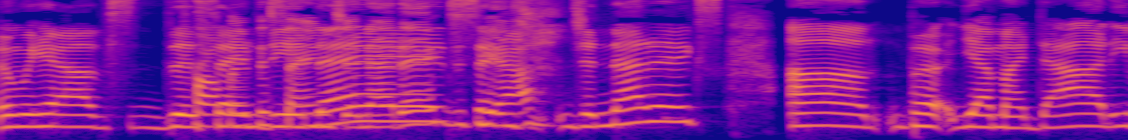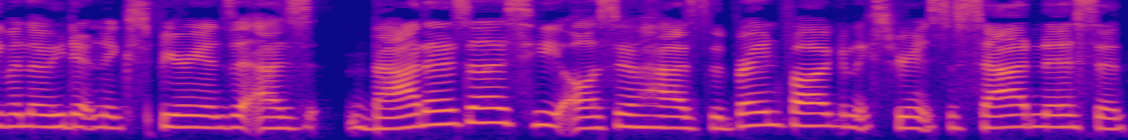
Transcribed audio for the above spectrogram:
and we have the Probably same the DNA, same genetics, the same yeah. g- genetics. Um, but yeah, my dad, even though he didn't experience it as bad as us, he also has the brain fog and experienced the sadness and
